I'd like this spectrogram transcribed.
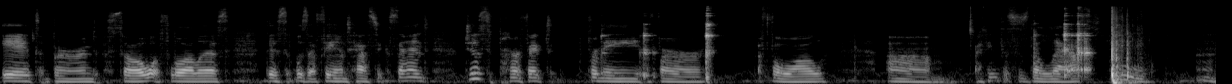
It burned so flawless. This was a fantastic scent. Just perfect for me for fall. Um, I think this is the last, ooh, mm,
